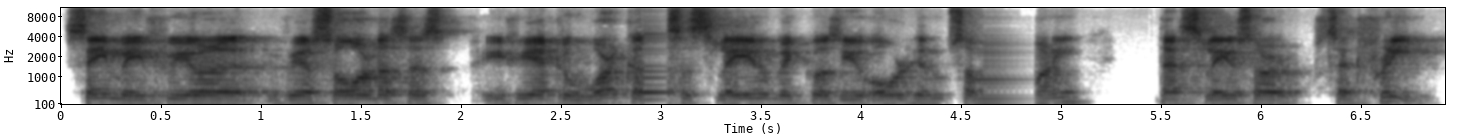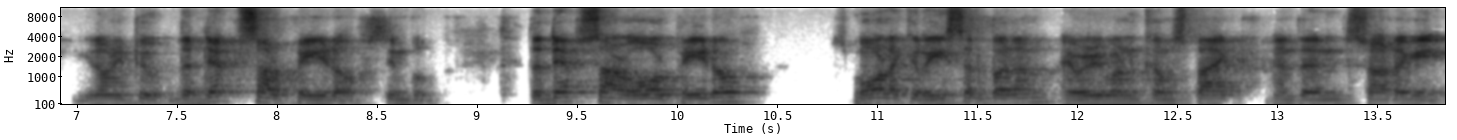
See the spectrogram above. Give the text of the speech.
Same way, if we are if we are sold as a, if you had to work as a slave because you owed him some money, that slaves are set free. You don't need to, the debts are paid off, simple. The debts are all paid off. It's more like a reset button. Everyone comes back and then start again.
